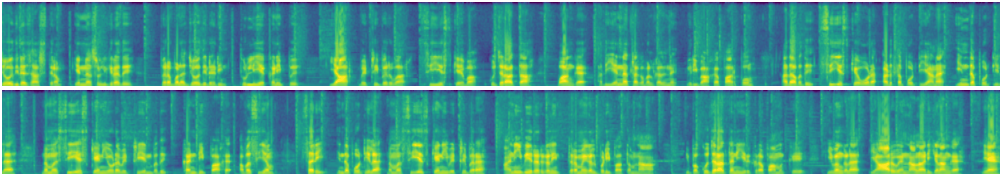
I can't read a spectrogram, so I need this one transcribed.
ஜோதிட சாஸ்திரம் என்ன சொல்கிறது? பிரபல ஜோதிடரின் துல்லிய கணிப்பு. யார் வெற்றி பெறுவார்? சிஎஸ்கேவா குஜராத்தா? வாங்க அது என்ன தகவல்கள்னு விரிவாக பார்ப்போம். அதாவது சிஎஸ்கேவோட அடுத்த போட்டியான இந்த போட்டியில் நம்ம சிஎஸ்கே அணியோட வெற்றி என்பது கண்டிப்பாக அவசியம். சரி இந்த போட்டியில் நம்ம சிஎஸ்கே அணி வெற்றி பெற அணி வீரர்களின் திறமைகள் படி பார்த்தோம்னா இப்போ குஜராத் அணி இருக்கிற ஃபார்முக்கு இவங்களை யார் வேணாலும் அடிக்கலாங்க. ஏன்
